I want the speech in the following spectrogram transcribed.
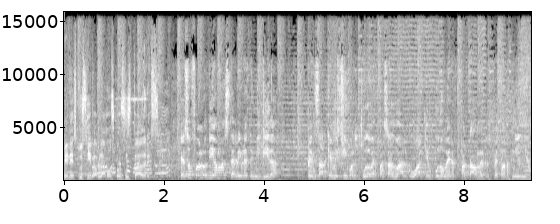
En exclusiva hablamos con sus padres. Eso fue los días más terribles de mi vida. Pensar que a mis hijos les pudo haber pasado algo o alguien pudo haber faltado el respeto a las niñas.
